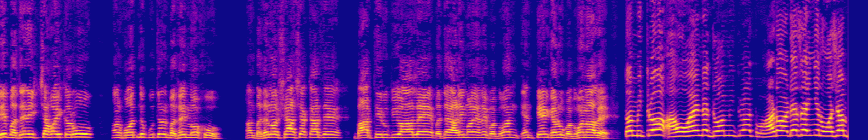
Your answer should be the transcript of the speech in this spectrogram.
જે બધાની ઈચ્છા હોય કરવું. અને હોદનું પુત્ર બધાય નોખવું. અને બધાનો શા શકાર છે? બારથી રૂપિયો આલે બધા હાળી મળે અને ભગવાન એમ તેણ ઘણું ભગવાન આલે. તો મિત્રો આવો હોય ને જો મિત્રો તોહાડો અડે છે અહીંયા ઓસમ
